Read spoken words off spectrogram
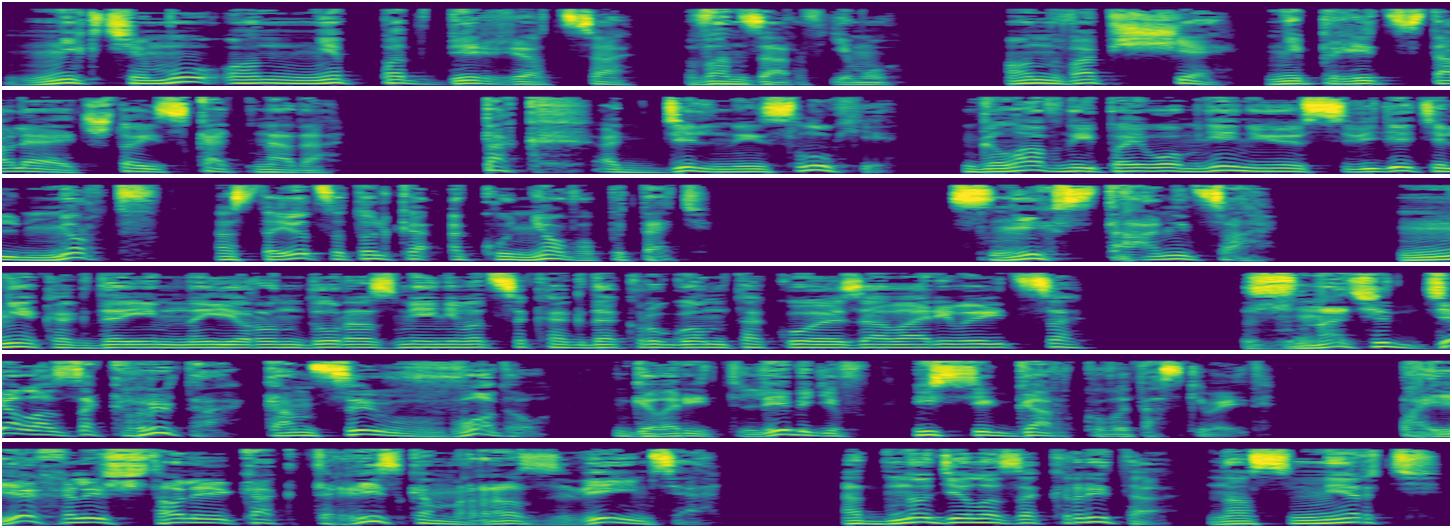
Ни к чему он не подберется, Ванзаров ему. Он вообще не представляет, что искать надо. Так, отдельные слухи. Главный, по его мнению, свидетель мертв. Остается только Окунева пытать. «С них станется!» Некогда им на ерунду размениваться, когда кругом такое заваривается. «Значит, дело закрыто, концы в воду», — говорит Лебедев и сигарку вытаскивает. «Поехали, что ли, как триском развеемся?» Одно дело закрыто, но смерть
